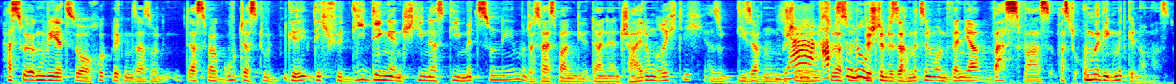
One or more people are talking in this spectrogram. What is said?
Hast du irgendwie jetzt so auch rückblickend gesagt, so, das war gut, dass du dich für die Dinge entschieden hast, die mitzunehmen? Und das heißt, waren die, deine Entscheidungen richtig? Also die Sachen ja, bestimmte, bestimmte Sachen mitzunehmen? Und wenn ja, was war es, was du unbedingt mitgenommen hast?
